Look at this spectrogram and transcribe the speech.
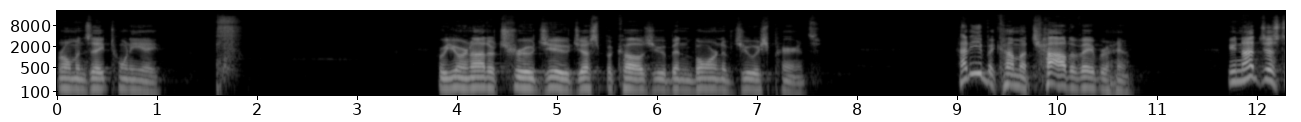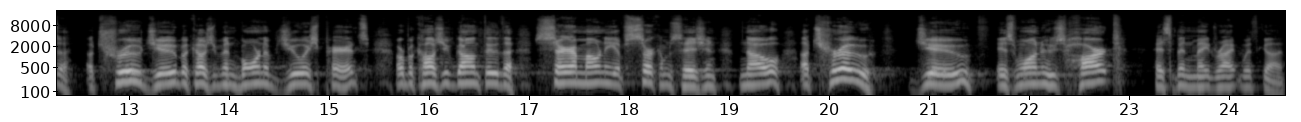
Romans 8 28. For you are not a true Jew just because you have been born of Jewish parents. How do you become a child of Abraham? You're not just a, a true Jew because you've been born of Jewish parents or because you've gone through the ceremony of circumcision. No, a true Jew is one whose heart has been made right with God.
